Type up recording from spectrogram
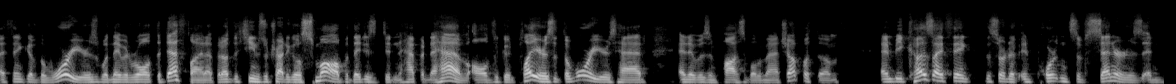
I think, of the Warriors when they would roll out the death lineup, and other teams would try to go small, but they just didn't happen to have all the good players that the Warriors had, and it was impossible to match up with them. And because I think the sort of importance of centers and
